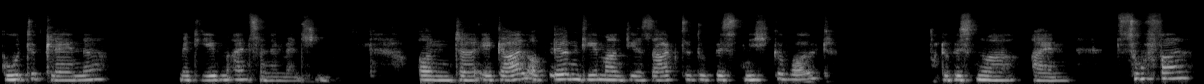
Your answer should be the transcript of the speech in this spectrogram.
gute Pläne mit jedem einzelnen Menschen. Und äh, egal, ob irgendjemand dir sagte, du bist nicht gewollt, du bist nur ein Zufall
